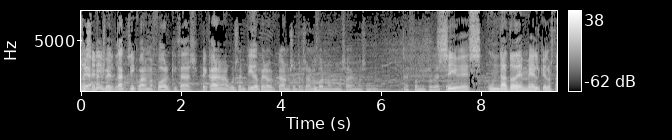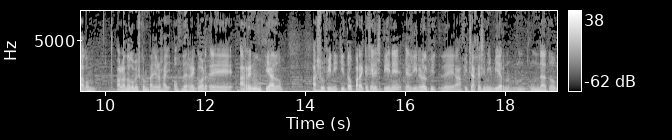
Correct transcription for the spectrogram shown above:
sé, serio, a nivel todo, táctico a lo mejor, quizás pecara en algún sentido, pero claro, nosotros a lo mejor no, no sabemos en, en el fondo todo esto. Sí, es un dato de Mel que lo estaba con- hablando con mis compañeros ahí off the record. eh, ha renunciado a su finiquito para que se destine el dinero de, a fichajes en invierno. Un, un dato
